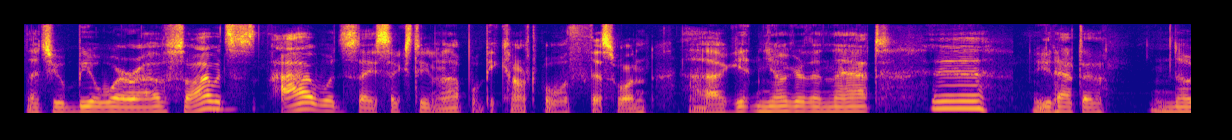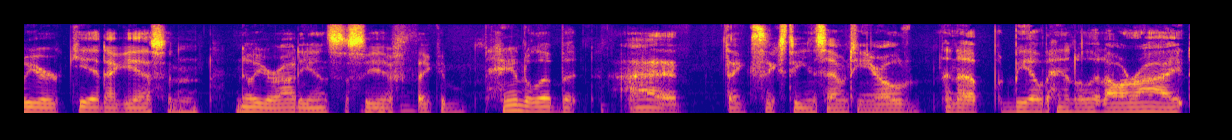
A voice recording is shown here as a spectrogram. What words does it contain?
that you'll be aware of. So I would, I would say 16 and up would be comfortable with this one. Uh, getting younger than that, eh, you'd have to know your kid, I guess, and know your audience to see if they could handle it. But I think 16, 17 year old and up would be able to handle it all right.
